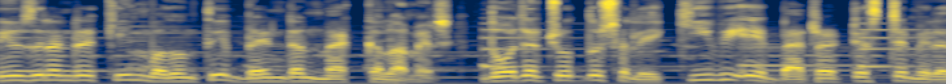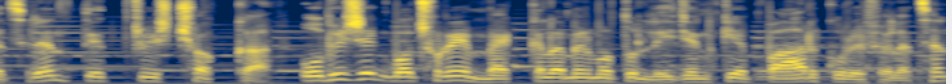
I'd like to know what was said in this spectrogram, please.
নিউজিল্যান্ডের কিংবদন্তি ব্রেন্ডন ম্যাককালামের দু হাজার চোদ্দ সালে কিউই এ ব্যাটার টেস্টে মেরেছিলেন তেত্রিশ ছক্কা। অভিষেক বছরে ম্যাককালামের মতো লেজেন্ডকে পার করে ফেলেছেন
